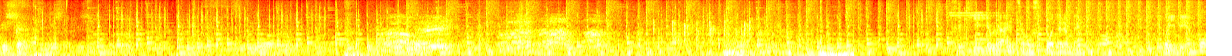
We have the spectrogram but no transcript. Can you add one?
Обещаю, конечно, обещаю. Які являються господарями поєдинку.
